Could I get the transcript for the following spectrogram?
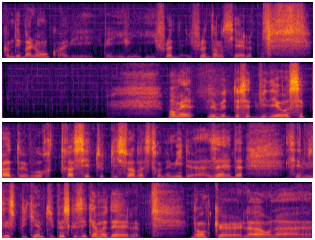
comme des ballons, quoi. Flottent, ils flottent dans le ciel. Bon, mais le but de cette vidéo, c'est pas de vous retracer toute l'histoire de l'astronomie de A à Z, c'est de vous expliquer un petit peu ce que c'est qu'un modèle. Donc euh, là, on a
